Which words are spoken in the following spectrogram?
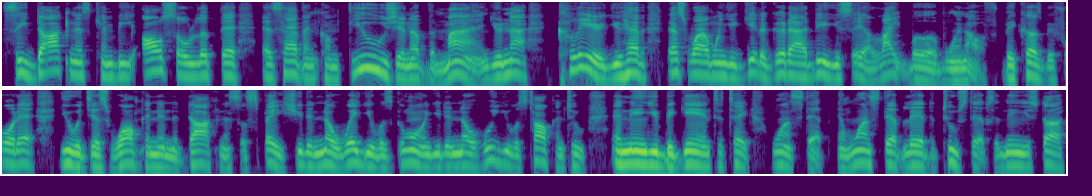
See, darkness can be also looked at as having confusion of the mind. You're not clear. You have that's why when you get a good idea, you say a light bulb went off because before that you were just walking in the darkness of space. You didn't know where you was going. You didn't know who you was talking to, and then you began to take one step, and one step led to two steps, and then you start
